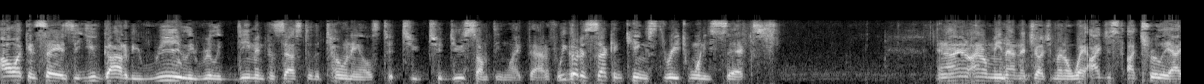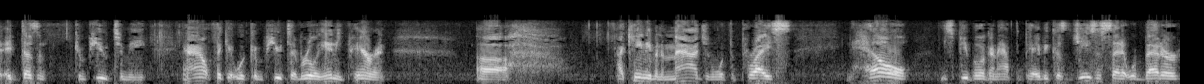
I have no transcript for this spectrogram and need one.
all I can say is that you've got to be really, really demon possessed to the toenails to, to, to do something like that. If we go to 2 Kings 326, and I, I don't mean that in a judgmental way. I just, I truly, I, it doesn't compute to me, and I don't think it would compute to really any parent. Uh, I can't even imagine what the price in hell these people are going to have to pay because Jesus said it were better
